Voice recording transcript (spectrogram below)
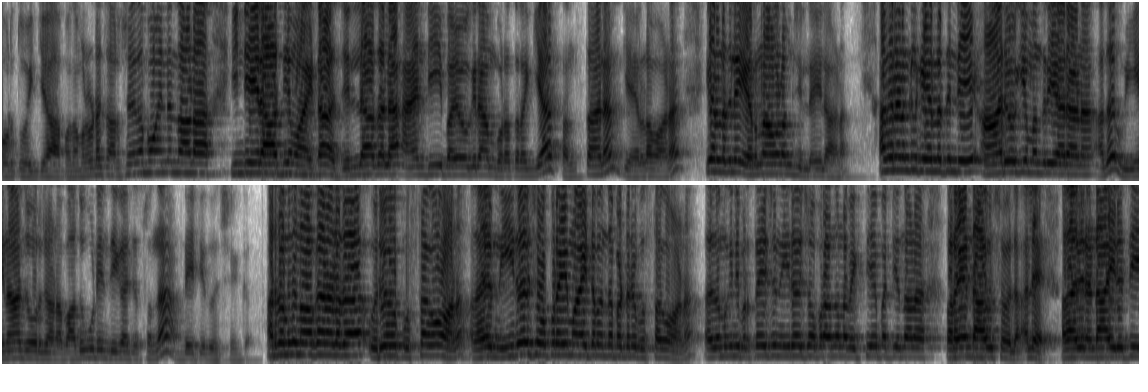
ഓർത്തു വയ്ക്കുക. അപ്പൊ നമ്മളിവിടെ ചർച്ച ചെയ്ത പോയിന്റ് എന്താണ്? ഇന്ത്യയിൽ ആദ്യമായിട്ട് ജില്ലാതല ആന്റിബയോഗ്രാം പുറത്തിറക്കിയ സംസ്ഥാനം കേരളമാണ്. കേരളത്തിലെ എറണാകുളം ജില്ലയിലാണ്. അങ്ങനെയാണെങ്കിൽ കേരളത്തിന്റെ ആരോഗ്യമന്ത്രി ആരാണ്? അത് വീണ ജോർജ് ആണ് അപ്പൊ അതുകൂടി എന്ത് ചെയ്യുക? ജസ്റ്റ് ഒന്ന് അപ്ഡേറ്റ് ചെയ്ത് വെച്ചേക്കുക. അടുത്ത നമുക്ക് നോക്കാനുള്ളത് ഒരു പുസ്തകമാണ് അതായത് നീരജ് ചോപ്രയുമായിട്ട് ബന്ധപ്പെട്ട ഒരു പുസ്തകമാണ് അതായത് നമുക്ക് ഇനി പ്രത്യേകിച്ച് നീരജ് ചോപ്ര എന്നുള്ള വ്യക്തിയെ പറ്റി എന്താണ് പറയേണ്ട ആവശ്യമില്ല അല്ലെ? അതായത് രണ്ടായിരത്തി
